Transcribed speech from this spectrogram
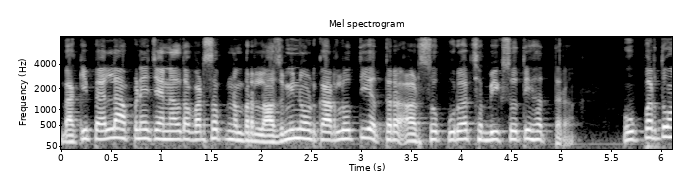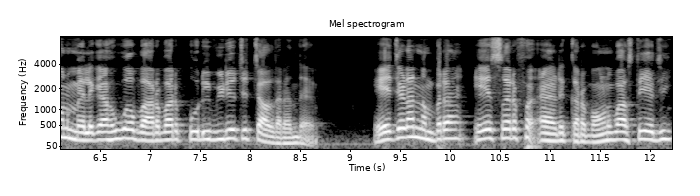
ਬਾਕੀ ਪਹਿਲਾਂ ਆਪਣੇ ਚੈਨਲ ਦਾ WhatsApp ਨੰਬਰ ਲਾਜ਼ਮੀ ਨੋਟ ਕਰ ਲਓ 73800 ਪੂਰਾ 26173 ਉੱਪਰ ਤੁਹਾਨੂੰ ਮਿਲ ਗਿਆ ਹੋਊਗਾ, ਵਾਰ-ਵਾਰ ਪੂਰੀ ਵੀਡੀਓ 'ਚ ਚੱਲਦਾ ਰਹਿੰਦਾ ਹੈ। ਇਹ ਜਿਹੜਾ ਨੰਬਰ ਹੈ, ਇਹ ਸਿਰਫ ਐਡ ਕਰਵਾਉਣ ਵਾਸਤੇ ਹੈ ਜੀ।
